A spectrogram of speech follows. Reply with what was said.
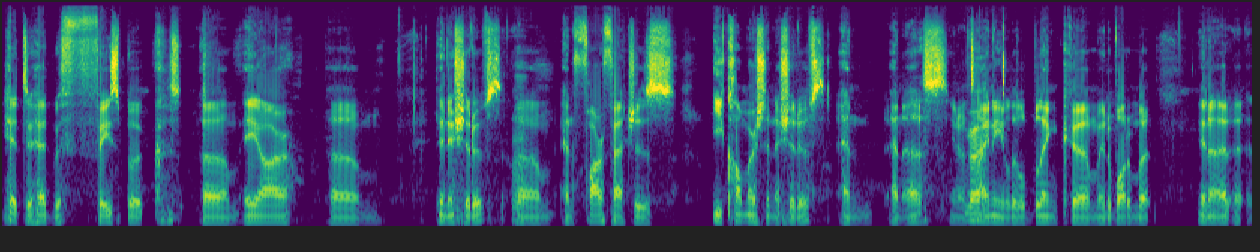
head to head with Facebook um, AR um, initiatives um, and Farfetch's e-commerce initiatives, and and us. You know, Right. tiny little BlinQ um, at the bottom, but you know. Uh,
